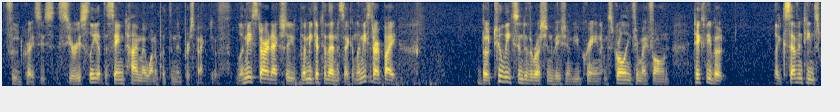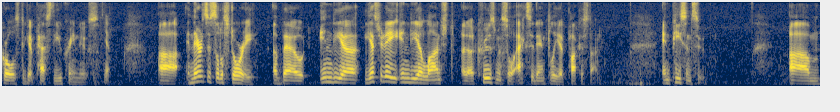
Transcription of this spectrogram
food crises, seriously. At the same time, I want to put them in perspective. Let me start actually, let me get to that in a second. Let me start by about two weeks into the Russian invasion of Ukraine, I'm scrolling through my phone. It takes me about like 17 scrolls to get past the Ukraine news. Yep. Uh, and there's this little story about India. Yesterday, India launched a cruise missile accidentally at Pakistan, and peace ensued. Um,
